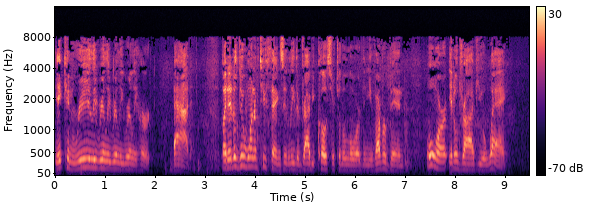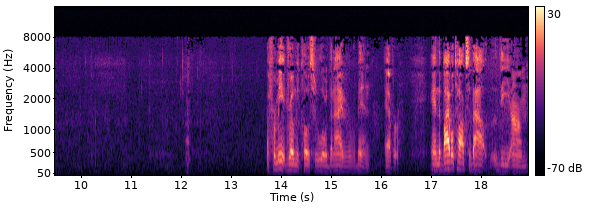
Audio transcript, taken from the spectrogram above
it can really, really, really, really hurt. Bad. But it'll do one of two things. It'll either drive you closer to the Lord than you've ever been, or it'll drive you away. For me, it drove me closer to the Lord than I've ever been, ever. And the Bible talks about the um,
